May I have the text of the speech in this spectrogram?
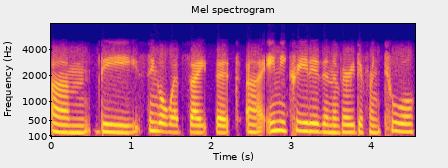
um, the single website that uh, Amy created in a very different tool.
